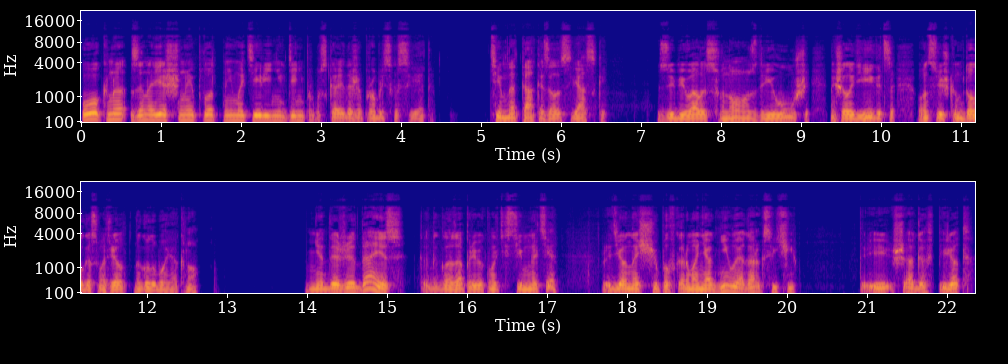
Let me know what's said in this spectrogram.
Окна, занавешенные плотной материей, нигде не пропускали даже проблеска света. Темнота казалась вязкой, забивалась в ноздри и уши, мешала двигаться, он слишком долго смотрел на голубое окно. Не дожидаясь, когда глаза привыкнут к темноте, Родион нащупал в кармане огнивый огарок свечи. Три шага вперед.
